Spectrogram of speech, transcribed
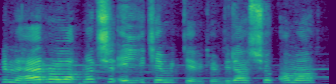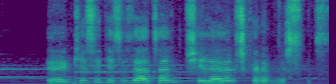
Şimdi her rol atmak için 50 kemik gerekiyor. Biraz çok ama e, kese kese zaten şeylerden çıkarabilirsiniz.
